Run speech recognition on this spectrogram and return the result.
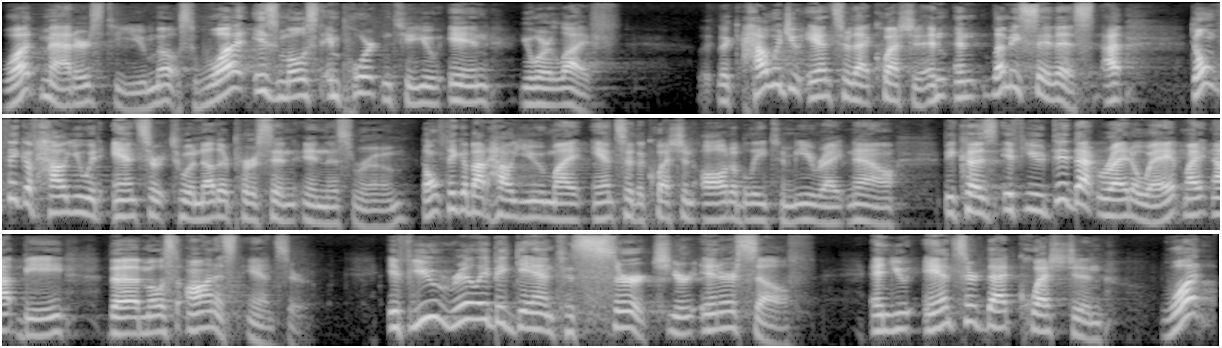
What matters to you most? What is most important to you in your life? Like, how would you answer that question? And, and let me say this. I, don't think of how you would answer it to another person in this room. Don't think about how you might answer the question audibly to me right now, because if you did that right away, it might not be the most honest answer. If you really began to search your inner self and you answered that question, what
